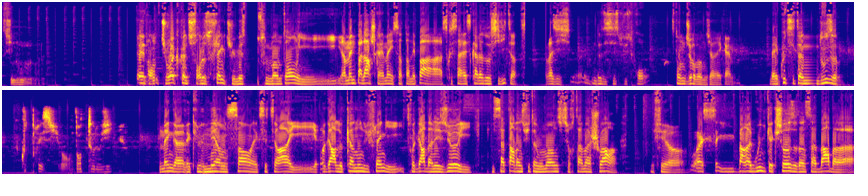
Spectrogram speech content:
Sinon, voilà. Eh, tu vois que quand tu sors le flingue, tu le mets sous le menton, il, il emmène pas large quand même, hein, il s'attendait pas à ce que ça escalade aussi vite. Vas-y, 2d6 plus pro. C'est ton job, on dirait quand même. Bah écoute, c'est un 12. Coup de pression, d'anthologie. Meng avec le nez en sang, etc. Il, il regarde le canon du flingue, il, il te regarde dans les yeux, il, il s'attarde ensuite un moment sur ta mâchoire. Il fait, euh, ouais, il baragouine quelque chose dans sa barbe euh,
